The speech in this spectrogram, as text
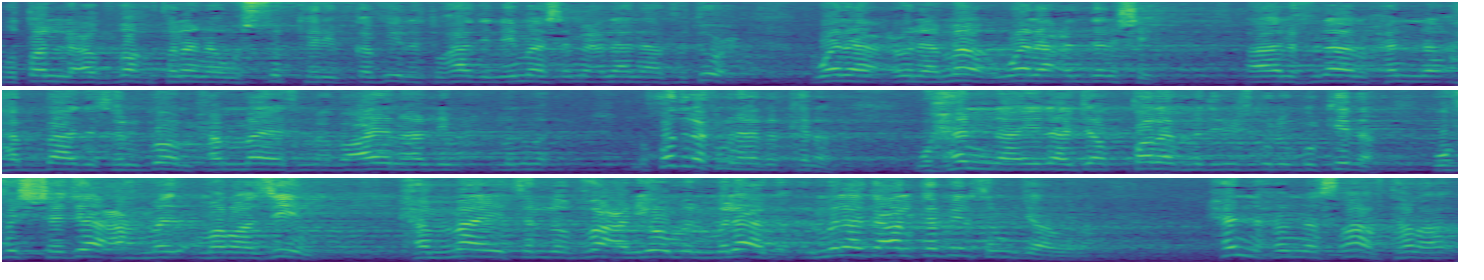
وطلع الضغط لنا والسكري بقبيلته هذه اللي ما سمعنا لها فتوح ولا علماء ولا عندنا شيء. آل فلان وحنا هبادة القوم حماية ضعينها اللي من خذ لك من هذا الكلام. وحنا إذا جاء الطلب مدري إيش يقول يقول كذا. وفي الشجاعة مرازيم حماية للضعن يوم الملاقى الملاقى على القبيلة المجاورة. حنا حنا صغار ترى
